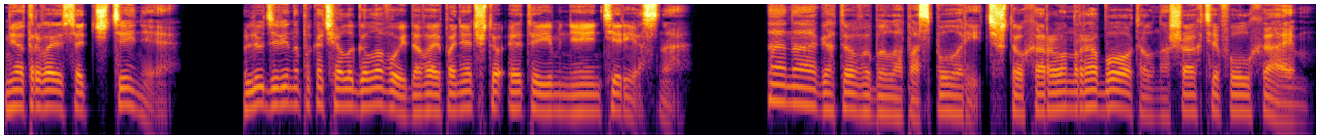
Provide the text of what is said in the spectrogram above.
Не отрываясь от чтения, Людивина покачала головой, давая понять, что это им не интересно. Она готова была поспорить, что Харон работал на шахте Фулхайм.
